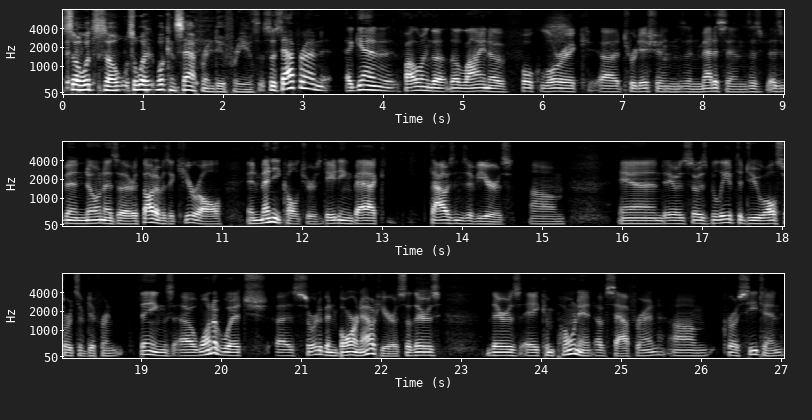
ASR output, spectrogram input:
so what's so so what what can saffron do for you? So saffron, again, following the, the line of folkloric uh, traditions and medicines, has, has been known as a or thought of as a cure all in many cultures, dating back thousands of years. Um, and it was so it was believed to do all sorts of different things. Uh, one of which uh, has sort of been borne out here. So there's there's a component of saffron, um, crocetin,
